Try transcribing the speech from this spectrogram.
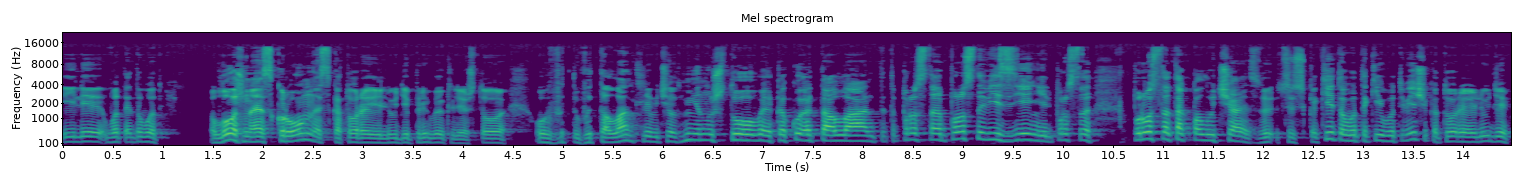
или вот это вот ложная скромность, к которой люди привыкли, что вы, вы талантливый человек, не, ну что вы, какой талант, это просто, просто везение, или просто, просто так получается. То есть какие-то вот такие вот вещи, которые люди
